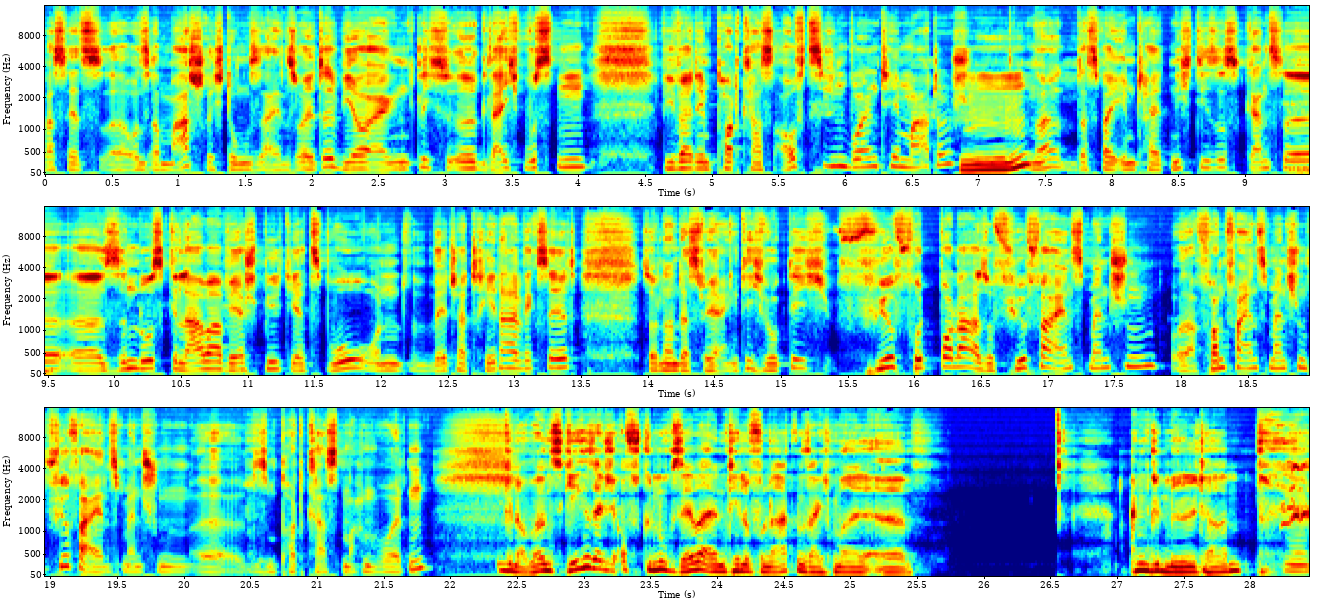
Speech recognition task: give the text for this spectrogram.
was jetzt äh, unsere Marschrichtung sein sollte, wir eigentlich äh, gleich wussten, wie wir den Podcast aufziehen wollen thematisch. Mhm. Ne? Dass wir eben halt nicht dieses ganze äh, sinnlos Gelaber, wer spielt jetzt wo und welcher Trainer wechselt, sondern dass wir eigentlich wirklich für Footballer, also für Vereinsmenschen oder von Vereinsmenschen, für Vereinsmenschen diesen Podcast Podcast machen wollten. Genau, weil wir uns gegenseitig oft genug selber in Telefonaten, sag ich mal, äh, angenüllt haben. Ja.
